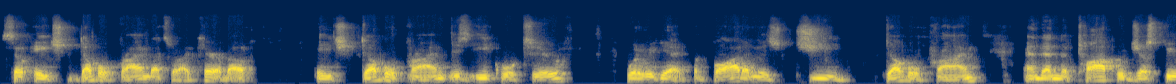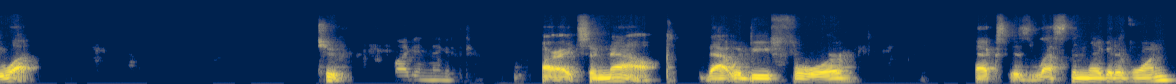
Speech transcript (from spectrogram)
So h double prime, that's what I care about. h double prime is equal to, what do we get? The bottom is g double prime, and then the top would just be what? 2. Plug in negative two. All right, so now that would be for x is less than negative 1.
